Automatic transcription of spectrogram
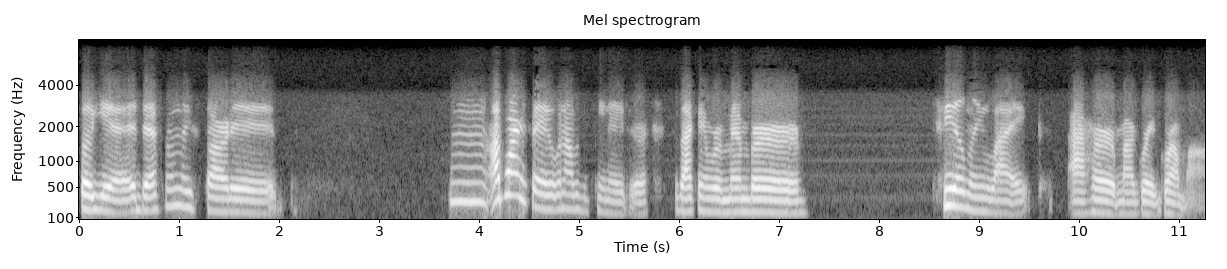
so yeah, it definitely started. Hmm, I'll probably say when I was a teenager because I can remember feeling like I heard my great grandma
